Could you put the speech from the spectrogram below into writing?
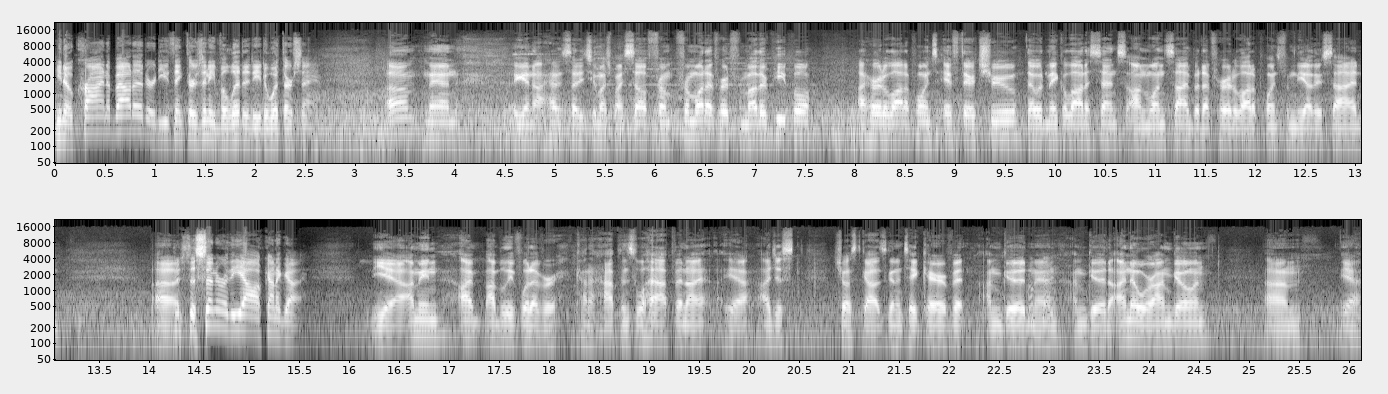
you know crying about it, or do you think there's any validity to what they're saying? Um, man, again, I haven't studied too much myself. From from what I've heard from other people, I heard a lot of points. If they're true, that would make a lot of sense on one side, but I've heard a lot of points from the other side. Uh, Just the center of the aisle kind of guy. yeah, I mean, I, I believe whatever kind of happens will happen. I yeah, I just trust God's gonna take care of it. I'm good, man. I'm good. I know where I'm going. Um, yeah.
